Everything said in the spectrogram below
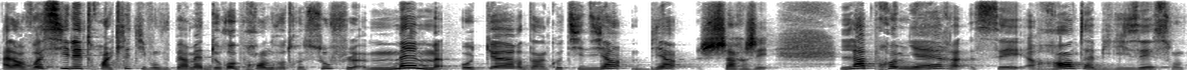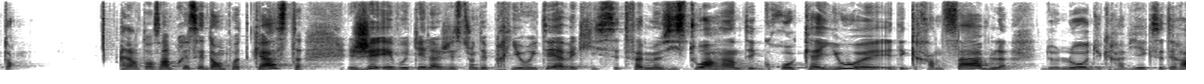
Alors voici les trois clés qui vont vous permettre de reprendre votre souffle, même au cœur d'un quotidien bien chargé. La première, c'est rentabiliser son temps. Alors dans un précédent podcast, j'ai évoqué la gestion des priorités avec cette fameuse histoire hein, des gros cailloux et des grains de sable, de l'eau, du gravier, etc.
